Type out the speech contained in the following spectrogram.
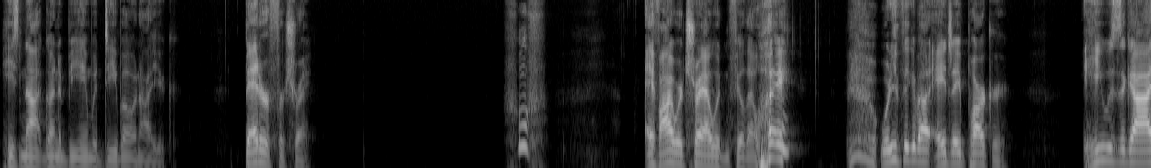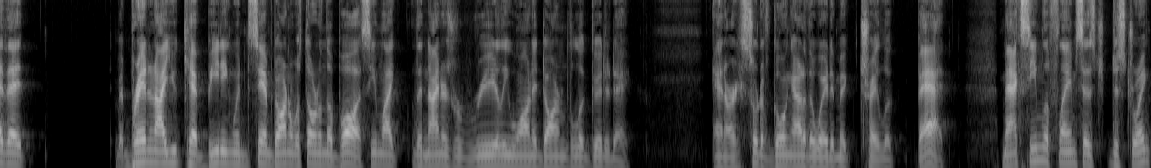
he's not going to be in with Deebo and Aiyuk. Better for Trey. Whew. If I were Trey, I wouldn't feel that way. what do you think about AJ Parker? He was the guy that Brandon Aiyuk kept beating when Sam Darnold was throwing the ball. It seemed like the Niners really wanted Darnold to look good today and are sort of going out of the way to make Trey look bad. Maxime Laflame says destroying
